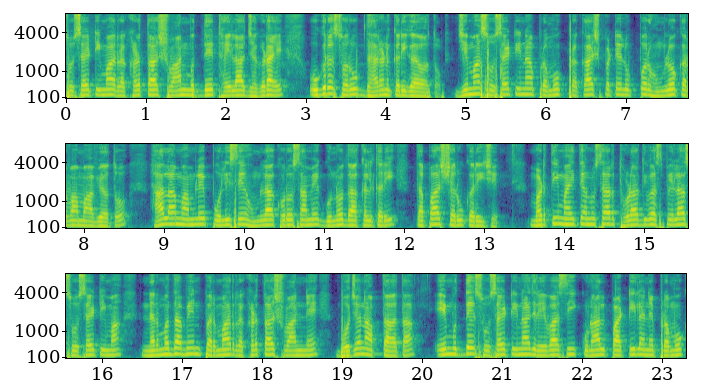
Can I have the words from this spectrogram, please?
સોસાયટીમાં રખડતા શ્વાન મુદ્દે થયેલા ઝઘડાએ ઉગ્ર સ્વરૂપ ધારણ કરી ગયો હતો. જેમાં સોસાયટીના પ્રમુખ પ્રકાશ પટેલ ઉપર હુમલો કરવામાં આવ્યો હતો. હાલ આ મામલે પોલીસે હુમલાખોરો સામે ગુનો દાખલ કરી તપાસ શરૂ કરી છે. મળતી માહિતી અનુસાર થોડા દિવસ પહેલાં સોસાયટીમાં નર્મદાબેન પરમાર રખડતા શ્વાનને ભોજન આપતા હતા. એ મુદ્દે સોસાયટીના જ રહેવાસી કુણાલ પાટીલ અને પ્રમુખ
